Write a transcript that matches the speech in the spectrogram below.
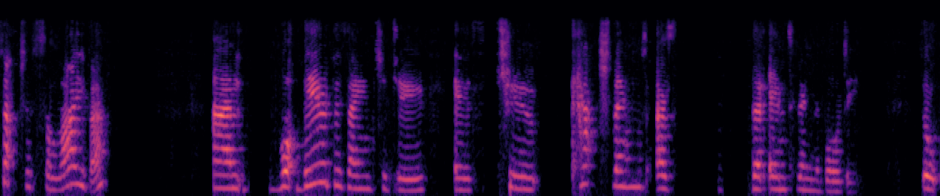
such as saliva. And what they're designed to do is to catch things as they're entering the body. So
